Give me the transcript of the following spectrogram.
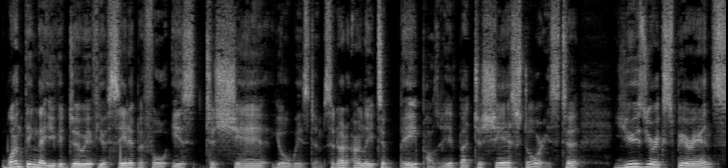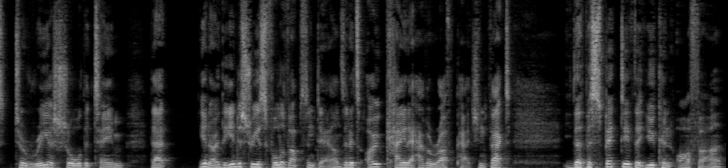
one thing that you could do if you've seen it before is to share your wisdom. So not only to be positive, but to share stories, to use your experience to reassure the team that, you know, the industry is full of ups and downs and it's okay to have a rough patch. In fact, the perspective that you can offer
